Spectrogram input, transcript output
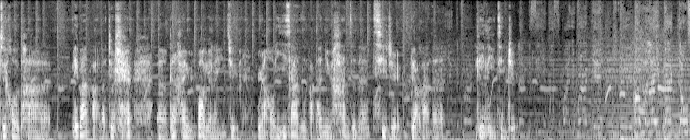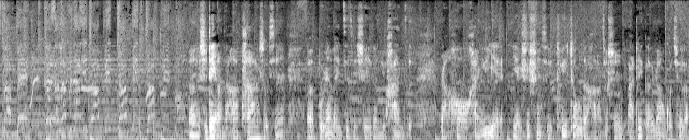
最后他没办法了，就是，呃，跟韩宇抱怨了一句，然后一下子把他女汉子的气质表达的淋漓尽致。呃，是这样的哈，他首先，呃，不认为自己是一个女汉子，然后韩语也也是顺水推舟的哈，就是把这个绕过去了。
